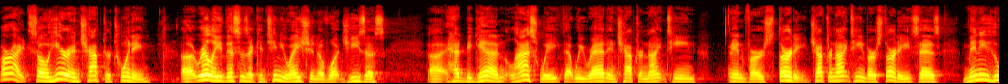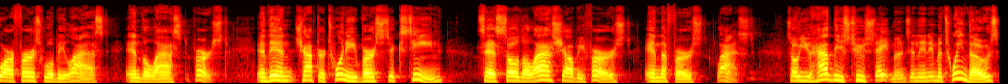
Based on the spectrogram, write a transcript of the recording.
All right, so here in chapter 20, uh, really this is a continuation of what Jesus uh, had begun last week that we read in chapter 19 in verse 30. Chapter 19, verse 30 says, Many who are first will be last, and the last first. And then chapter 20, verse 16 says, So the last shall be first, and the first last. So you have these two statements, and then in between those,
